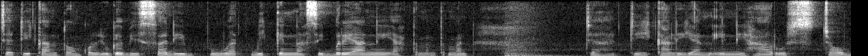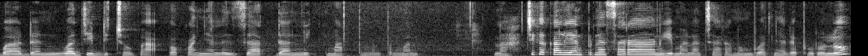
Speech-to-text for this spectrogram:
Jadi ikan tongkol juga bisa dibuat bikin nasi biryani ya teman-teman jadi kalian ini harus coba dan wajib dicoba. Pokoknya lezat dan nikmat teman-teman. Nah, jika kalian penasaran gimana cara membuatnya dapur lulu,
